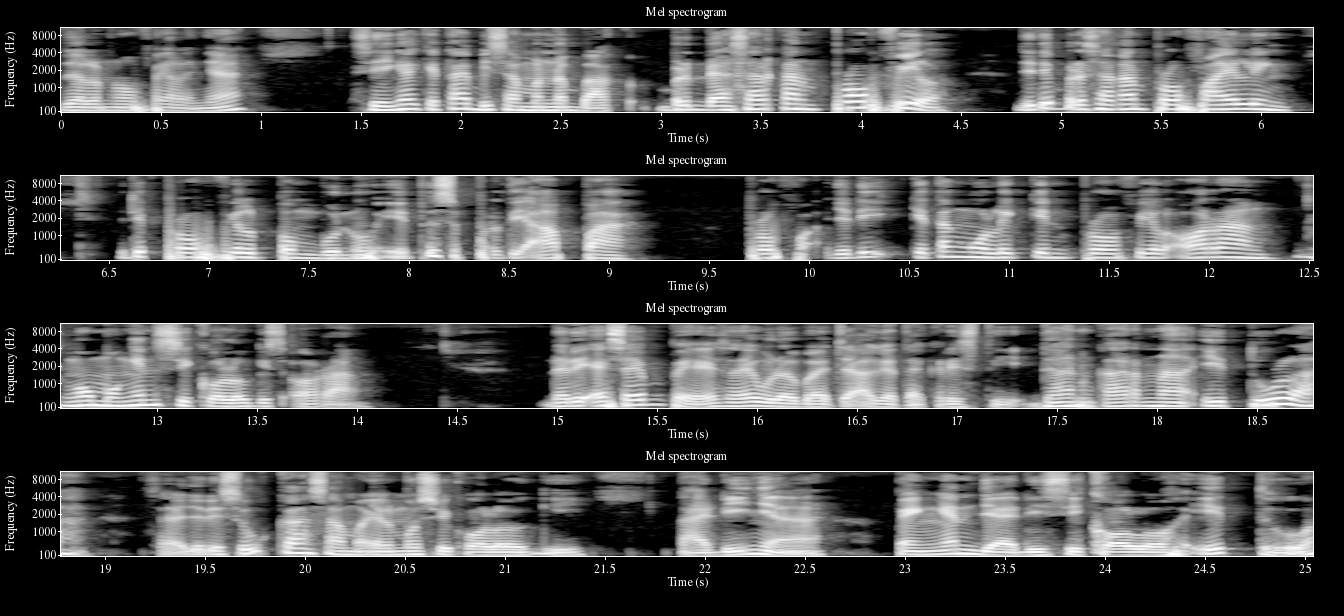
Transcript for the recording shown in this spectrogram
dalam novelnya sehingga kita bisa menebak berdasarkan profil. Jadi berdasarkan profiling. Jadi profil pembunuh itu seperti apa? Profil jadi kita ngulikin profil orang ngomongin psikologis orang. Dari SMP saya udah baca Agatha Christie dan karena itulah saya jadi suka sama ilmu psikologi. Tadinya pengen jadi psikolog itu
